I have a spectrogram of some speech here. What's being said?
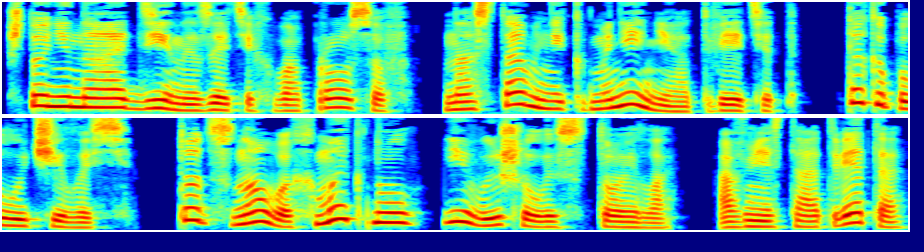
что ни на один из этих вопросов наставник мне не ответит. Так и получилось. Тот снова хмыкнул и вышел из стойла а вместо ответа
